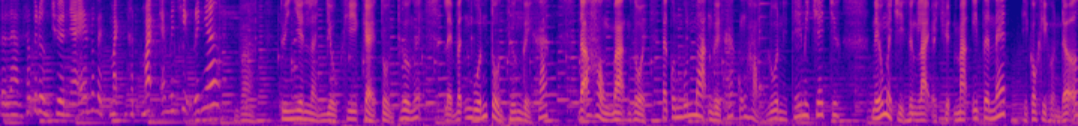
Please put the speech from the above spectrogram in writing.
rồi làm sao cái đường truyền nhà em nó phải mạnh thật mạnh em mới chịu đấy nhá. Và tuy nhiên là nhiều khi kẻ tổn thương ấy lại vẫn muốn tổn thương người khác. Đã hỏng mạng rồi lại còn muốn mạng người khác cũng hỏng luôn thế mới chết chứ. Nếu mà chỉ dừng lại ở chuyện mạng internet thì có khi còn đỡ.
